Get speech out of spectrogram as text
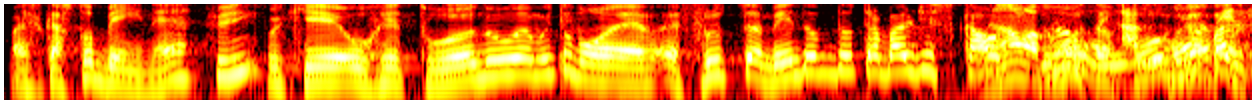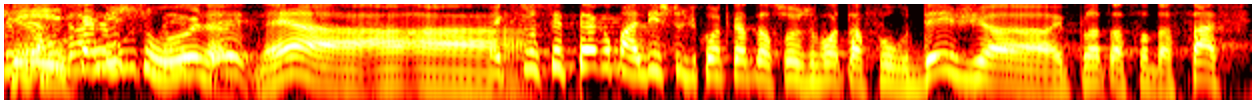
mas gastou bem, né? Sim. Porque o retorno é muito bom. É, é fruto também do, do, trabalho de scout não, do não, Botafogo. A, a competência é absurda. É né? A, a, a... É que se você pega uma lista de contratações do Botafogo desde a implantação da SAF,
